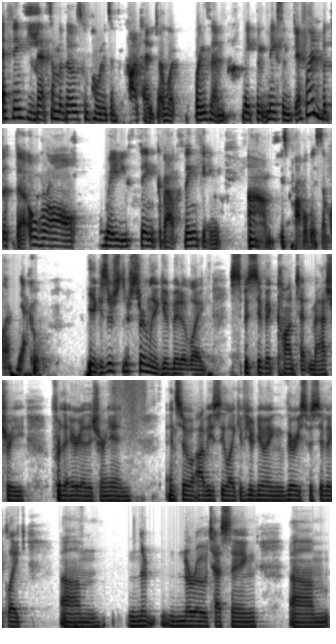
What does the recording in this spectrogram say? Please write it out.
I think that some of those components of the content are what brings them, make them, makes them different. But the, the overall way you think about thinking um, is probably similar. Yeah. Cool. Yeah, because there's there's certainly a good bit of like specific content mastery for the area that you're in, and so obviously like if you're doing very specific like um, ne- neuro testing, um,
